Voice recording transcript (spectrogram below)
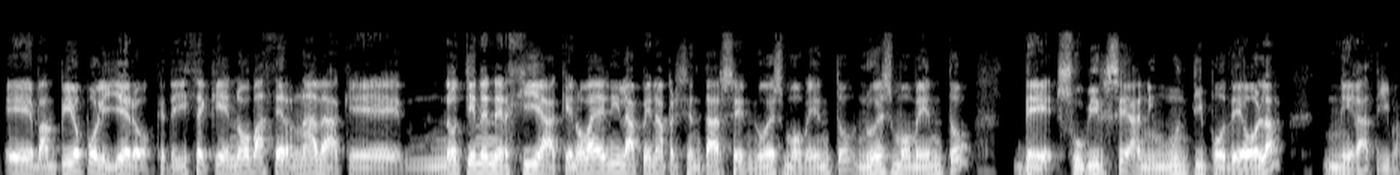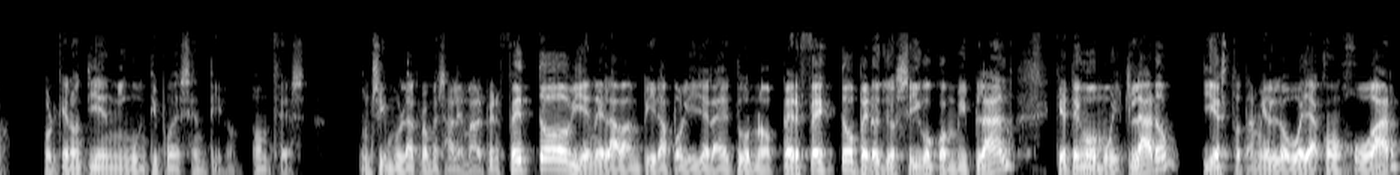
eh, vampiro polillero, que te dice que no va a hacer nada, que no tiene energía, que no vale ni la pena presentarse. No es momento, no es momento de subirse a ningún tipo de ola negativa, porque no tiene ningún tipo de sentido. Entonces, un simulacro me sale mal, perfecto. Viene la vampira polillera de turno, perfecto. Pero yo sigo con mi plan, que tengo muy claro, y esto también lo voy a conjugar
